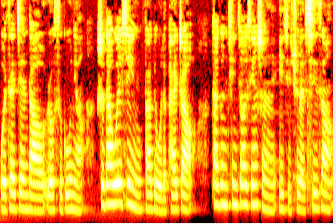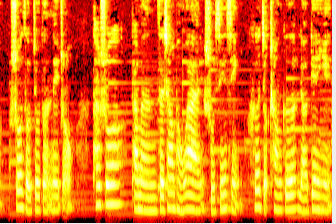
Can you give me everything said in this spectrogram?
我再见到肉丝姑娘。是他微信发给我的拍照，他跟青椒先生一起去了西藏，说走就走的那种。他说他们在帐篷外数星星、喝酒、唱歌、聊电影，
